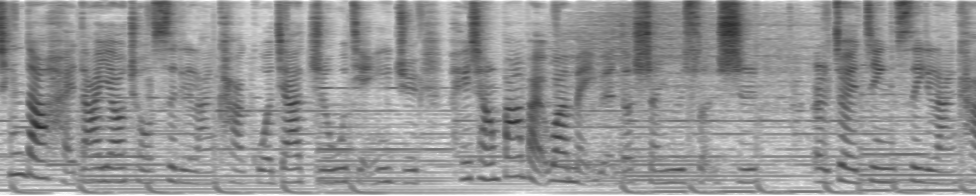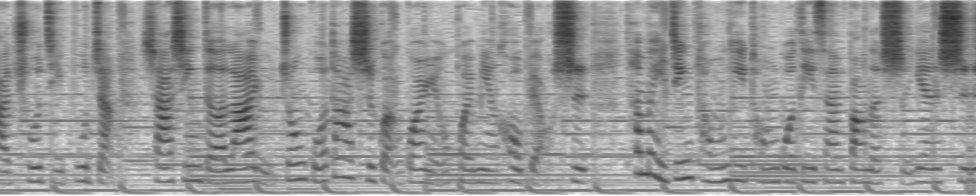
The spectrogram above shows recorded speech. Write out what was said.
青岛海大要求斯里兰卡国家植物检疫局赔偿八百万美元的声誉损失。而最近，斯里兰卡初级部长沙辛德拉与中国大使馆官员会面后表示，他们已经同意通过第三方的实验室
